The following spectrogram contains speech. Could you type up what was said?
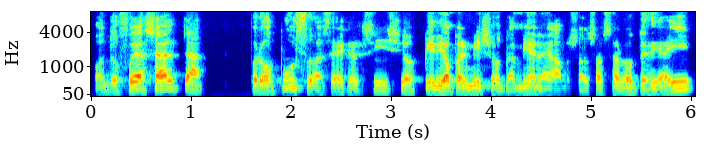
Cuando fue a Salta, propuso hacer ejercicios, pidió permiso también, digamos, a los sacerdotes de ahí.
